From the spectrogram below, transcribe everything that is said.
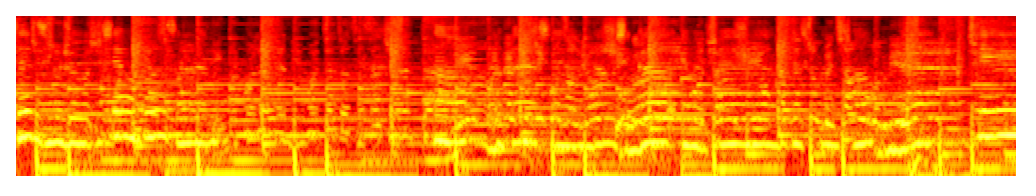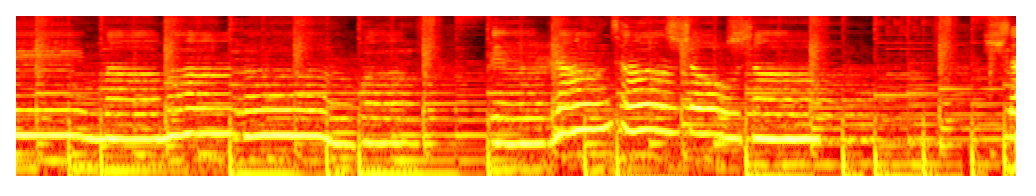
写着情书，写完不送人。当我开始流行歌，因为学院开始会唱别听妈妈的话，别让她受伤。想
